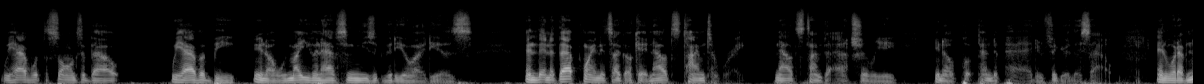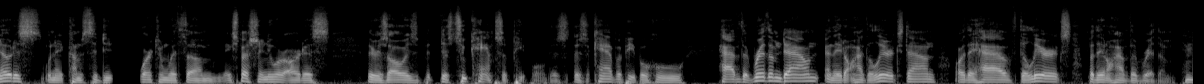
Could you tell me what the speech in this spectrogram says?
we have what the song's about, we have a beat. You know, we might even have some music video ideas, and then at that point, it's like, okay, now it's time to write. Now it's time to actually, you know, put pen to pad and figure this out. And what I've noticed when it comes to do, working with, um, especially newer artists, there's always there's two camps of people. There's there's a camp of people who have the rhythm down and they don't have the lyrics down, or they have the lyrics but they don't have the rhythm, Hmm.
